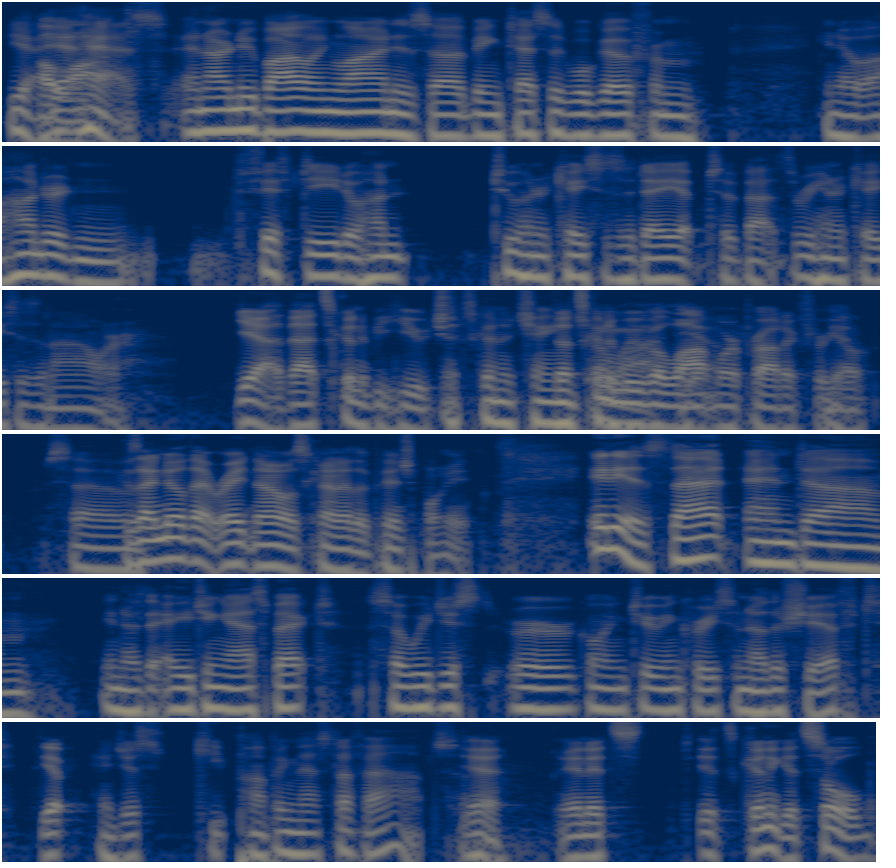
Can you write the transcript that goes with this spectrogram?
yeah it lot. has and our new bottling line is uh, being tested we'll go from you know 150 to 100, 200 cases a day up to about 300 cases an hour Yeah, that's going to be huge. it's going to change That's going to move a lot yeah. more product for you. so Because I know that right now is kind of the pinch point. It is that, and um, you know the aging aspect. So we just are going to increase another shift. Yep. And just keep pumping that stuff out. So. Yeah, and it's it's going to get sold.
